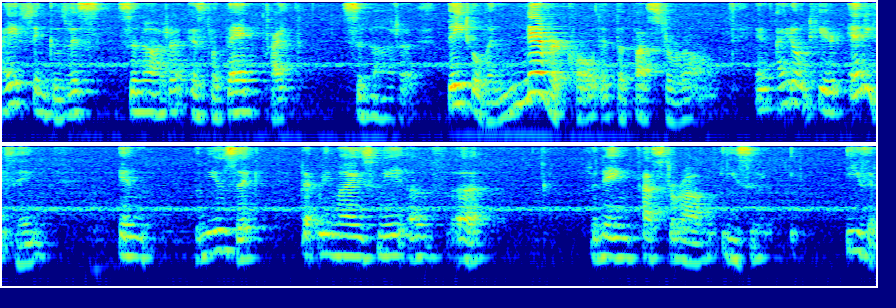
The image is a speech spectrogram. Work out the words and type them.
I think of this sonata as the bagpipe sonata. Beethoven never called it the pastoral. And I don't hear anything in the music that reminds me of uh, the name pastoral either. either.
